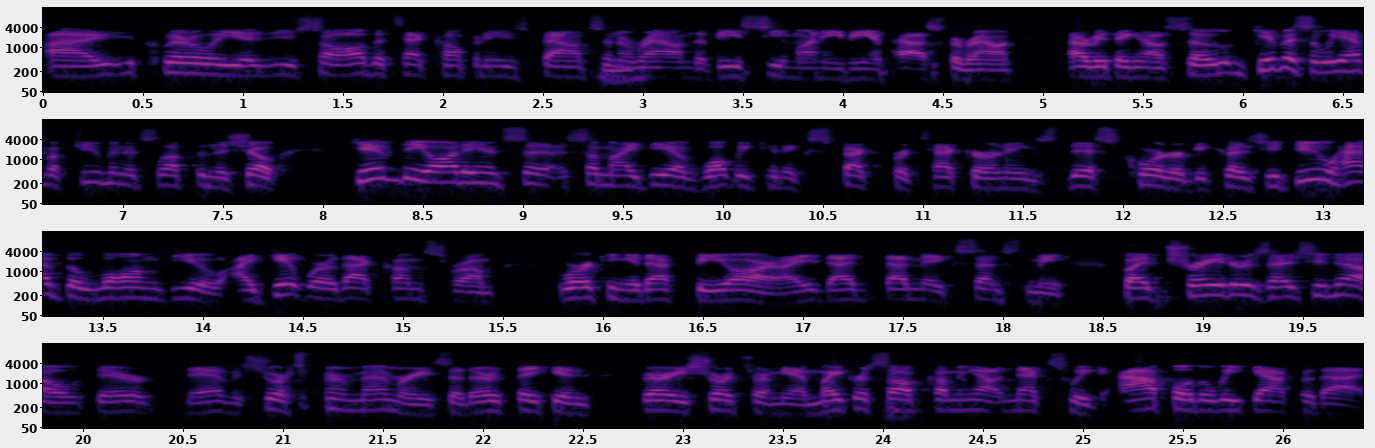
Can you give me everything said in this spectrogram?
Uh, clearly, you saw all the tech companies bouncing mm-hmm. around, the VC money being passed around, everything else. So, give us. We have a few minutes left in the show give the audience uh, some idea of what we can expect for tech earnings this quarter because you do have the long view. I get where that comes from working at FBR. I, that that makes sense to me. But traders, as you know, they're they have a short term memory, so they're thinking very short term. Yeah, Microsoft coming out next week, Apple the week after that.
